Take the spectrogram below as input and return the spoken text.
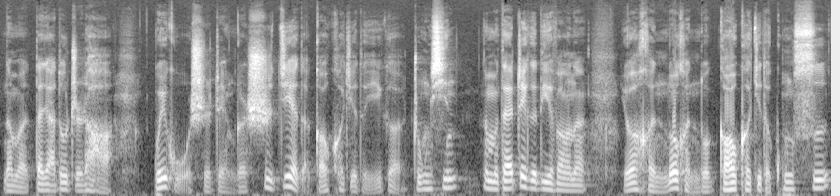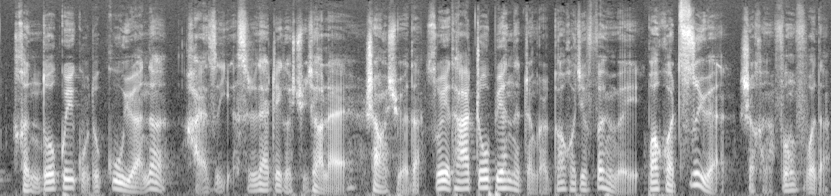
那么大家都知道啊。硅谷是整个世界的高科技的一个中心。那么在这个地方呢，有很多很多高科技的公司，很多硅谷的雇员的孩子也是在这个学校来上学的。所以它周边的整个高科技氛围，包括资源是很丰富的。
